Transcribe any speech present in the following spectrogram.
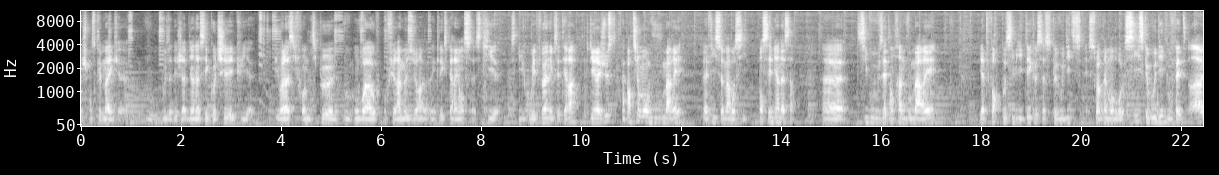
je pense que Mike euh, vous, a déjà bien assez coaché et puis, puis voilà, s'il faut un petit peu, on voit au, fur et à mesure avec l'expérience ce qui, ce qui du coup est fun, etc. Je dirais juste, à partir du moment où vous vous marrez, la fille se marre aussi. Pensez bien à ça. Si vous êtes en train de vous marrer, il y a de fortes possibilités que ça, ce que vous dites soit vraiment drôle. Si ce que vous dites, vous faites ah,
